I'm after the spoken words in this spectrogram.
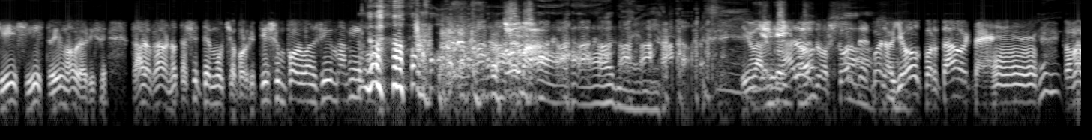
sí, sí, estoy en obras. Dice, claro, claro, no te asientes mucho porque tienes un polvo encima, amigo. Madre mía. Imaginaros hizo? los cortes. Bueno, yo cortado. Como,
